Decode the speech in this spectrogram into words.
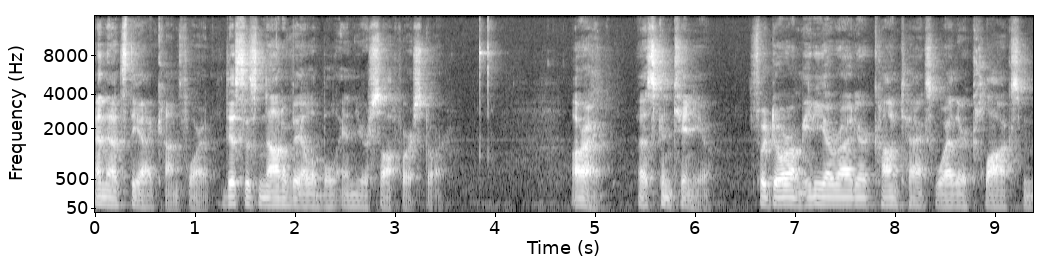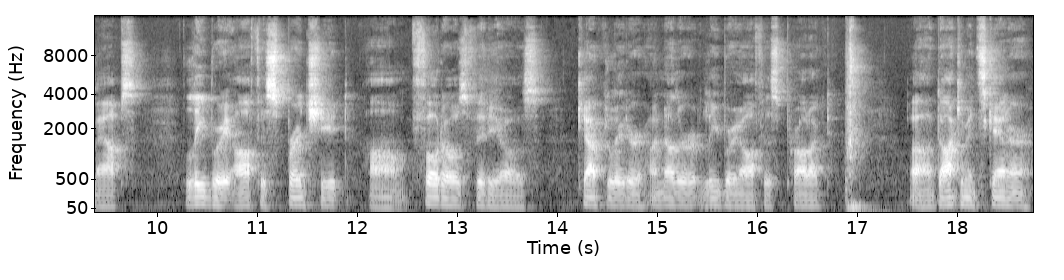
And that's the icon for it. This is not available in your software store. All right, let's continue. Fedora Media Writer, contacts, weather, clocks, maps, LibreOffice spreadsheet, um, photos, videos, calculator, another LibreOffice product, uh, document scanner,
